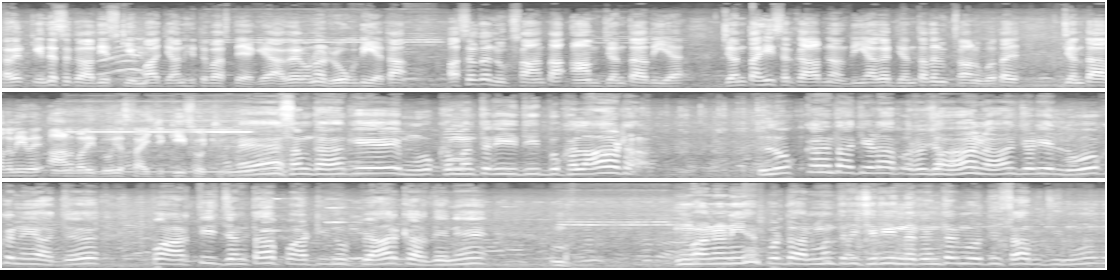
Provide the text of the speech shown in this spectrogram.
ਅਗਰ ਕੇਂਦਰ ਸਰਕਾਰ ਦੀ ਸਕੀਮਾਂ ਜਨਹਿਤ ਵਾਸਤੇ ਹੈਗੇ ਅਗਰ ਉਹਨਾਂ ਨੂੰ ਰੋਕਦੀ ਹੈ ਤਾਂ ਅਸਲ ਦਾ ਨੁਕਸਾਨ ਤਾਂ ਆਮ ਜਨਤਾ ਦੀ ਹੈ। ਜਨਤਾ ਹੀ ਸਰਕਾਰ ਬਣਾਉਂਦੀ ਹੈ। ਅਗਰ ਜਨਤਾ ਦਾ ਨੁਕਸਾਨ ਹੋਊਗਾ ਤਾਂ ਜਨਤਾ ਅਗਲੀ ਵਾਰੀ ਆਉਣ ਵਾਲੀ 2027 ਚ ਕੀ ਸੋਚੂ ਮੈਂ ਸਮਝਦਾ ਕਿ ਮੁੱਖ ਮੰਤਰੀ ਦੀ ਬੁਖਲਾਹਟ ਆ। ਲੋਕਾਂ ਦਾ ਜਿਹੜਾ ਰੁਝਾਨ ਆ ਜਿਹੜੇ ਲੋਕ ਨੇ ਅੱਜ ਭਾਰਤੀ ਜਨਤਾ ਪਾਰਟੀ ਨੂੰ ਪਿਆਰ ਕਰਦੇ ਨੇ ਮਾਨਨੀय ਪ੍ਰਧਾਨ ਮੰਤਰੀ ਸ਼੍ਰੀ ਨਰਿੰਦਰ ਮੋਦੀ ਸਾਹਿਬ ਜੀ ਨੂੰ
